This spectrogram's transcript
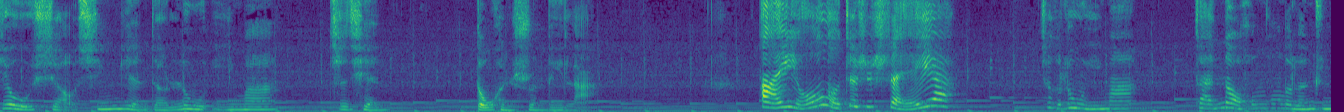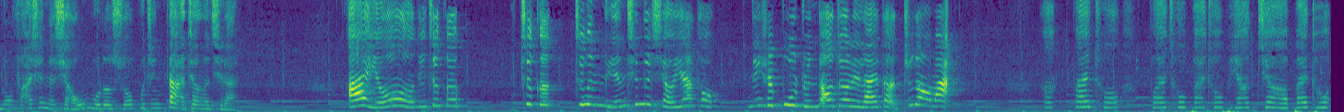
又小心眼的陆姨妈，之前都很顺利啦。哎呦，这是谁呀？这个陆姨妈在闹哄哄的人群中发现了小巫婆的时候，不禁大叫了起来：“哎呦，你这个、这个、这个年轻的小丫头，你是不准到这里来的，知道吗？”啊，拜托，拜托，拜托，不要叫，拜托，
